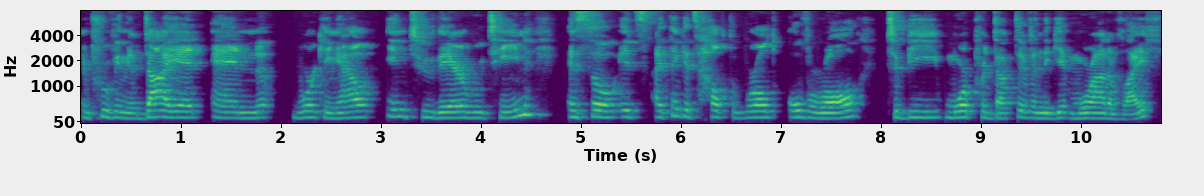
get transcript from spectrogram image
improving their diet and working out into their routine. And so it's, I think it's helped the world overall to be more productive and to get more out of life.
